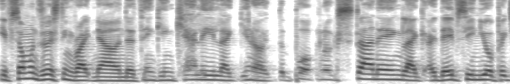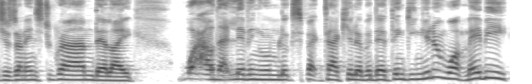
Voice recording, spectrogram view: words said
if someone's listening right now and they're thinking kelly like you know the book looks stunning like uh, they've seen your pictures on instagram they're like wow that living room looks spectacular but they're thinking you know what? Maybe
